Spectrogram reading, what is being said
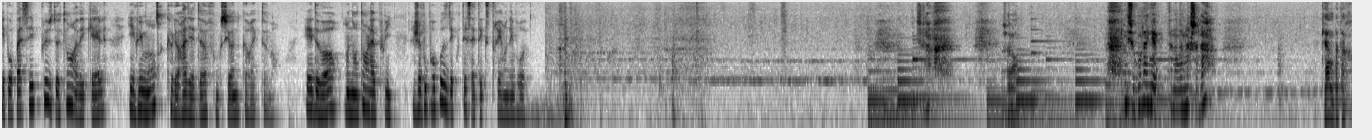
et pour passer plus de temps avec elle, il lui montre que le radiateur fonctionne correctement. Et dehors, on entend la pluie. Je vous propose d'écouter cet extrait en hébreu. שלום. שלום. נשארו אולי תנורים לשלה? כן, בטח.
